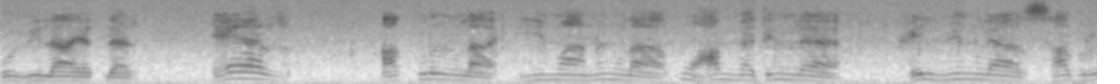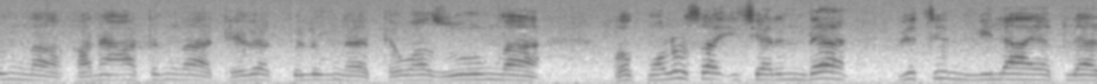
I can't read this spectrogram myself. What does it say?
Bu vilayetler. Eğer aklınla, imanınla, Muhammed'inle, hilminle, sabrınla, kanaatinle, tevekkülünle, tevazuunla hükmolursa içerinde bütün vilayetler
